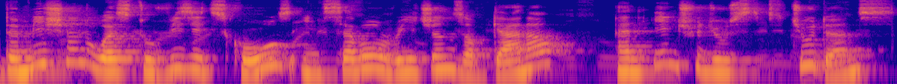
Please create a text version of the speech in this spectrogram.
The mission was to visit schools in several regions of Ghana and introduce students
